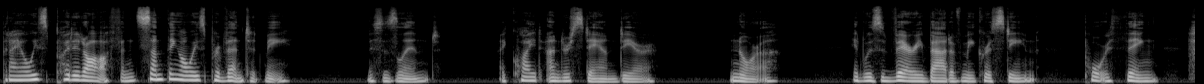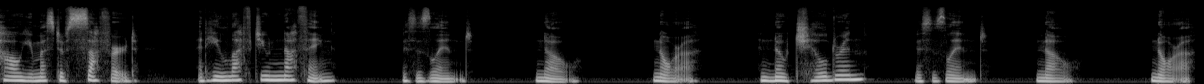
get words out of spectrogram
but I always put it off, and something always prevented me. Mrs. Linde, I quite understand, dear. Nora, it was very bad of me, Christine. Poor thing, how you must have suffered. And he left you nothing. Mrs. Linde, no. Nora, and no children? Mrs. Linde, no. Nora,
